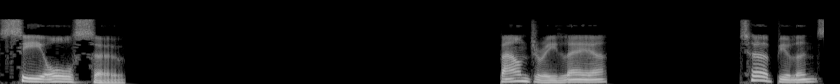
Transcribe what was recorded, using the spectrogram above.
See also. Boundary layer. Turbulence.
